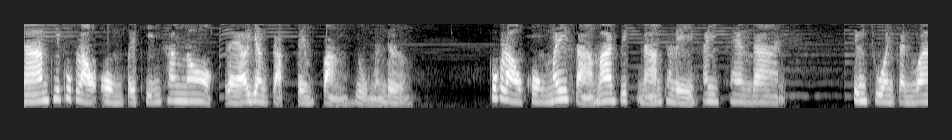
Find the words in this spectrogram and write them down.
น้ำที่พวกเราอมไปทิ้งข้างนอก แล้วยังกลับเต็มฝั่งอยู่เหมือนเดิม พวกเราคงไม่สามารถวิทน้ำทะเลให้แห้งได้ จึงชวนกันว่า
